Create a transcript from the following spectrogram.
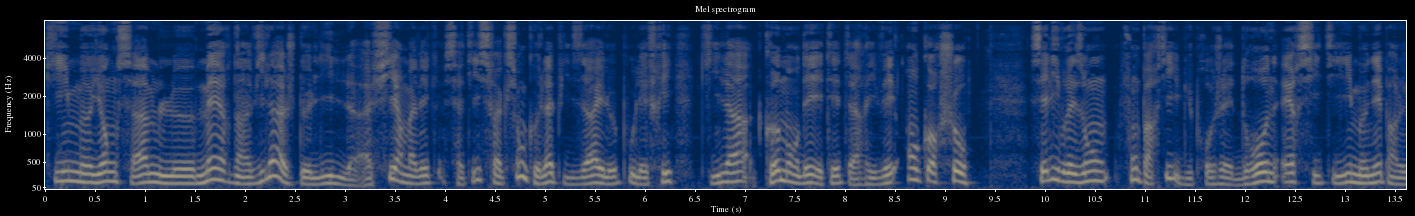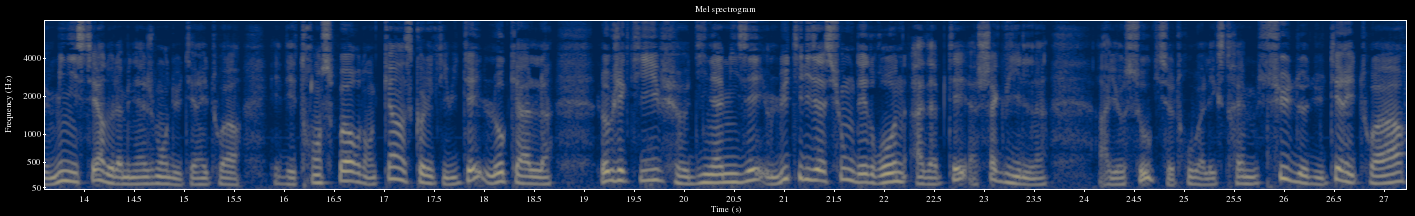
Kim Yong-sam, le maire d'un village de l'île, affirme avec satisfaction que la pizza et le poulet frit qu'il a commandé étaient arrivés encore chauds. Ces livraisons font partie du projet Drone Air City mené par le ministère de l'aménagement du territoire et des transports dans 15 collectivités locales. L'objectif, dynamiser l'utilisation des drones adaptés à chaque ville. À Yosu, qui se trouve à l'extrême sud du territoire,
